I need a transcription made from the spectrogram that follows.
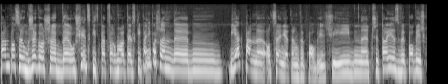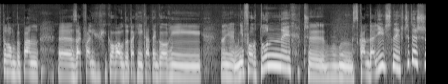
pan poseł Grzegorz Rusiecki z Platformy Obywatelskiej. Panie pośle, jak pan ocenia tę wypowiedź i czy to jest wypowiedź, którą by pan e, zakwalifikował do takiej kategorii no nie wiem, niefortunnych, czy skandalicznych, czy też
